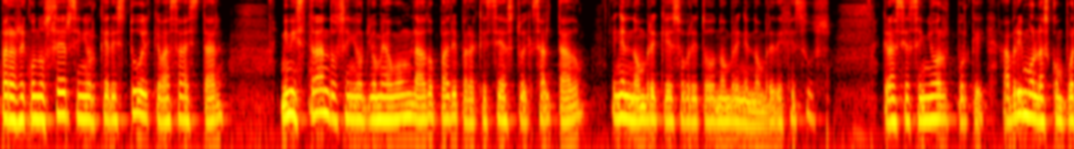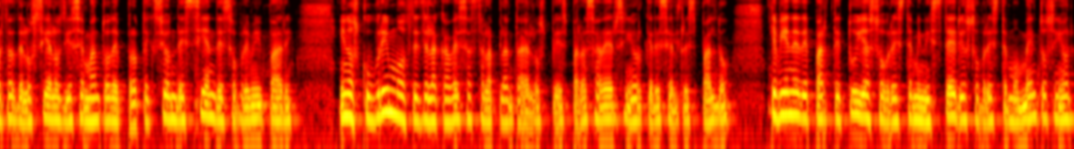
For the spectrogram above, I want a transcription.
para reconocer, Señor, que eres tú el que vas a estar ministrando, Señor. Yo me hago a un lado, Padre, para que seas tú exaltado en el nombre que es sobre todo nombre, en el nombre de Jesús. Gracias Señor, porque abrimos las compuertas de los cielos y ese manto de protección desciende sobre mi Padre. Y nos cubrimos desde la cabeza hasta la planta de los pies para saber, Señor, que eres el respaldo que viene de parte tuya sobre este ministerio, sobre este momento, Señor.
